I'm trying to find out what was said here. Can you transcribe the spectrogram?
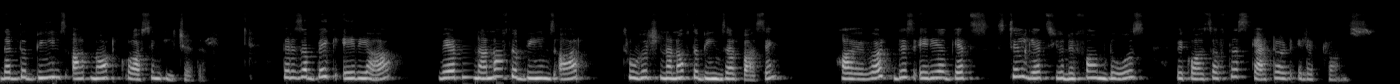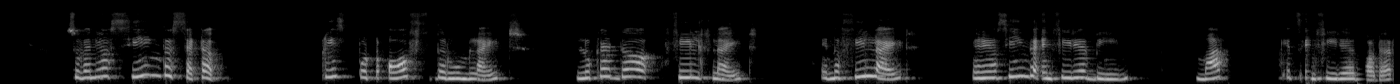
that the beams are not crossing each other. There is a big area where none of the beams are, through which none of the beams are passing. However, this area gets still gets uniform dose because of the scattered electrons. So when you're seeing the setup, please put off the room light, look at the field light. In the field light, when you're seeing the inferior beam, mark its inferior border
